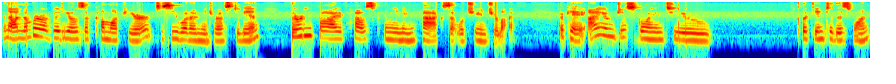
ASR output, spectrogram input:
now a number of videos have come up here to see what I'm interested in. 35 house cleaning hacks that will change your life. Okay, I am just going to click into this one.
